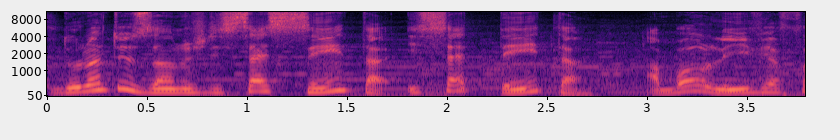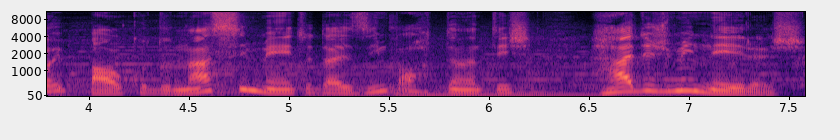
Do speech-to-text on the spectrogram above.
Durante os anos de 60 e 70, a Bolívia foi palco do nascimento das importantes rádios mineiras,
